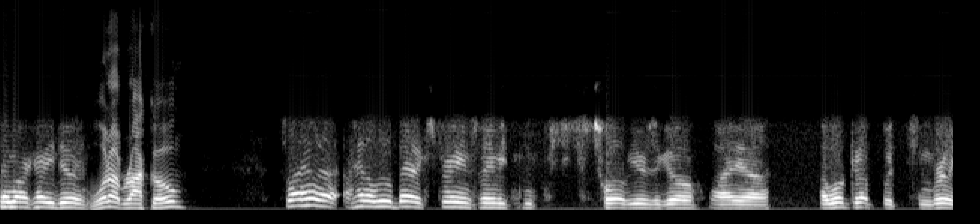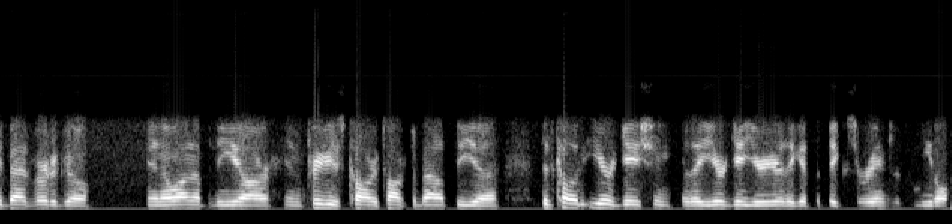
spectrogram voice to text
Hey, Mark, how you doing? What up, Rocco? So I had a I had a little bad experience maybe 12 years ago. I uh, I woke up with some really bad vertigo, and I wound up in the ER. And the previous caller talked about the uh, it's called irrigation, where they irrigate your ear. They get the big syringe with the needle.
